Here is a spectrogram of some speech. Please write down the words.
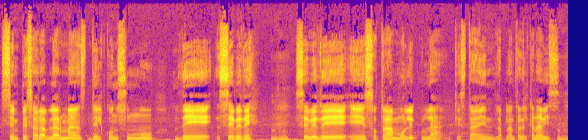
se empezara a hablar más del consumo de CBD. Uh -huh. CBD es otra molécula que está en la planta del cannabis. Uh -huh.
